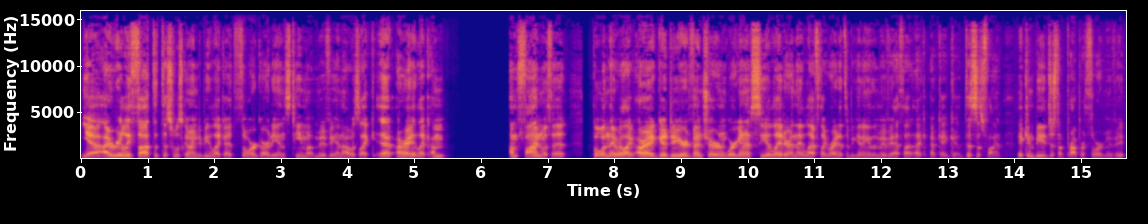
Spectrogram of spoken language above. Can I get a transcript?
Yeah, I really thought that this was going to be like a Thor Guardians team up movie and I was like, yeah, all right, like I'm I'm fine with it. But when they were like, "All right, go do your adventure and we're going to see you later." and they left like right at the beginning of the movie, I thought like, "Okay, good. This is fine. It can be just a proper Thor movie."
